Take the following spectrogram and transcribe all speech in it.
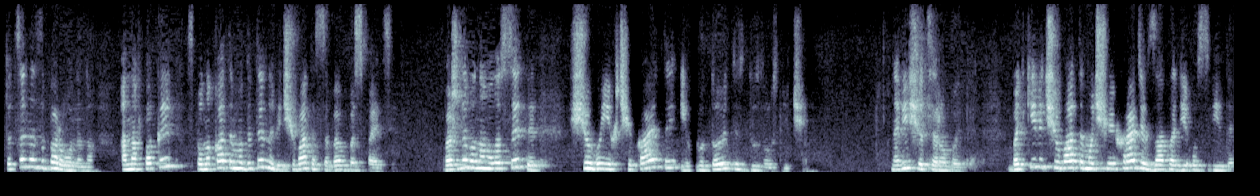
то це не заборонено, а навпаки, спонукатиме дитину відчувати себе в безпеці. Важливо наголосити, що ви їх чекаєте і готуєтесь до зустрічі. Навіщо це робити? Батьки відчуватимуть, що їх раді в закладі освіти,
